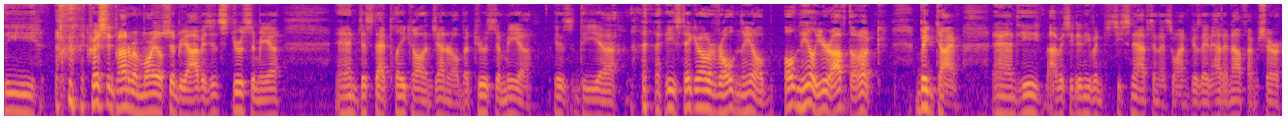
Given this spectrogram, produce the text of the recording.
The Christian Ponder Memorial should be obvious. It's Dru Samia, and just that play call in general. But Dru Samia is the uh, he's taking over for Holton Hill. Holton Hill, you're off the hook, big time. And he obviously didn't even see snaps in this one because they'd had enough. I'm sure.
